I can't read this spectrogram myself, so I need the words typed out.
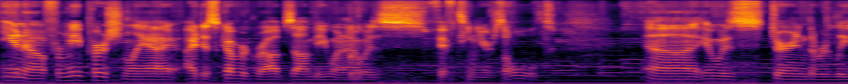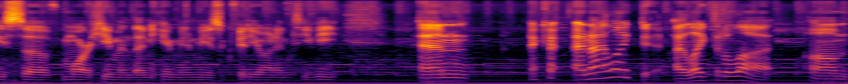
you know, for me personally, I, I discovered Rob Zombie when I was 15 years old. Uh, it was during the release of More Human Than Human music video on MTV, and I, and I liked it. I liked it a lot. Um,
